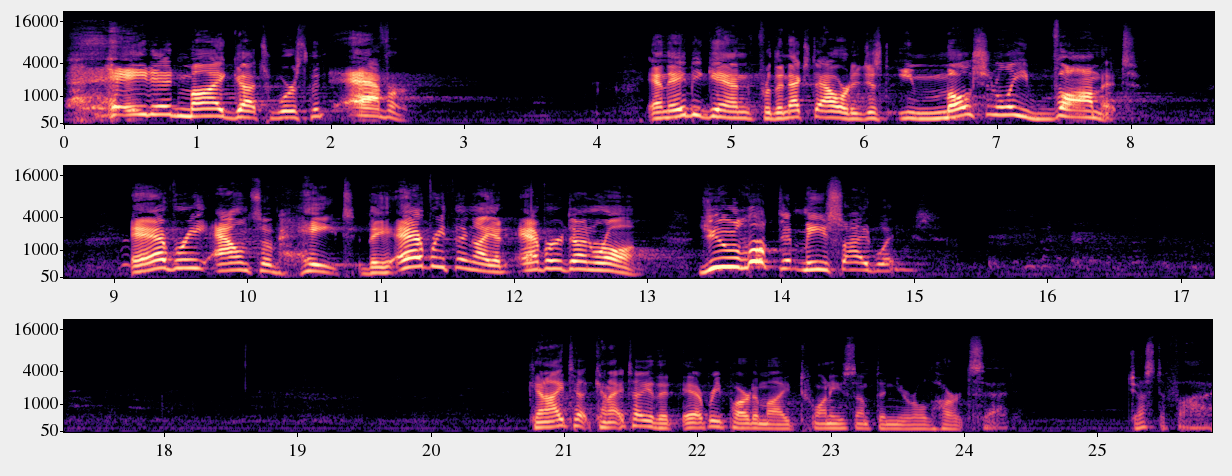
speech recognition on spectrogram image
hated my guts worse than ever. And they began for the next hour to just emotionally vomit every ounce of hate, they, everything I had ever done wrong. You looked at me sideways. Can I, t- can I tell you that every part of my 20 something year old heart said, justify.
